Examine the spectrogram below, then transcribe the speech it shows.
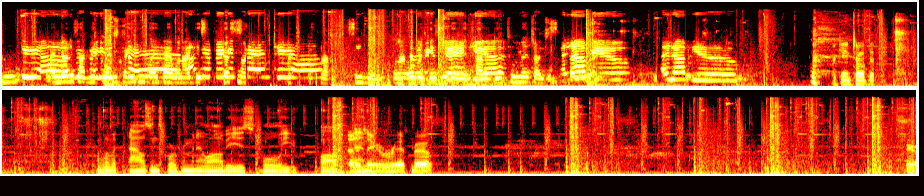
noticed. I noticed I be going crazy like that when I just trust my my season. When I overthink it and try to do too much, I just. I love you. I love you. I can't tell that. I love a thousand score per minute lobbies. Holy fuck. That is man. a rip, bro. Where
